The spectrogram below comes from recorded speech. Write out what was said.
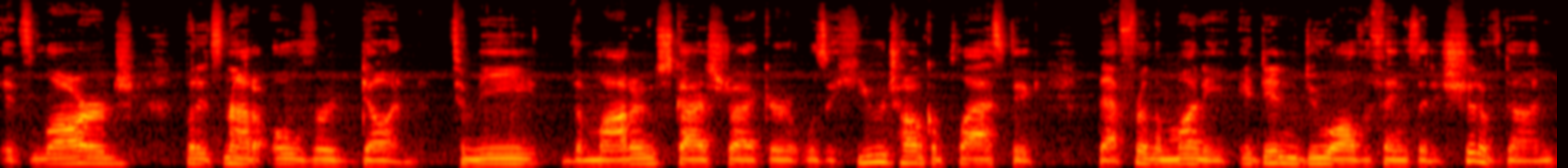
It's large, but it's not overdone to me, the modern Sky Striker was a huge hunk of plastic that, for the money, it didn't do all the things that it should have done,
